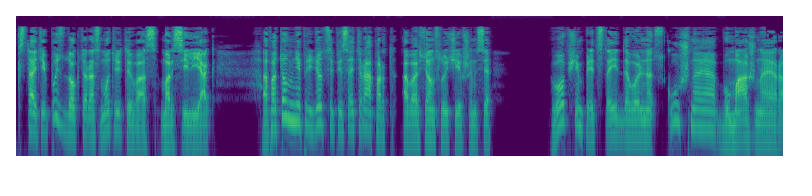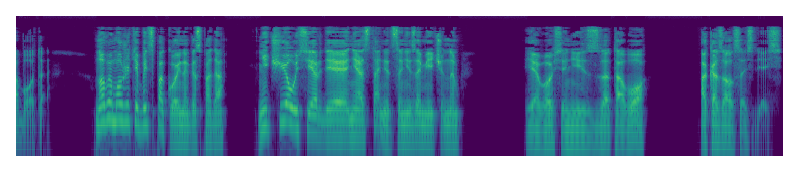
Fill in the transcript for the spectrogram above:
Кстати, пусть доктор осмотрит и вас, Марсильяк, а потом мне придется писать рапорт обо всем случившемся. В общем, предстоит довольно скучная бумажная работа. Но вы можете быть спокойны, господа. Ничье усердие не останется незамеченным. Я вовсе не из-за того оказался здесь.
